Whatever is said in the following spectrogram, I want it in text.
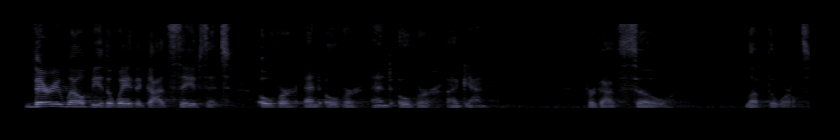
very well be the way that God saves it over and over and over again. For God so loved the world.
